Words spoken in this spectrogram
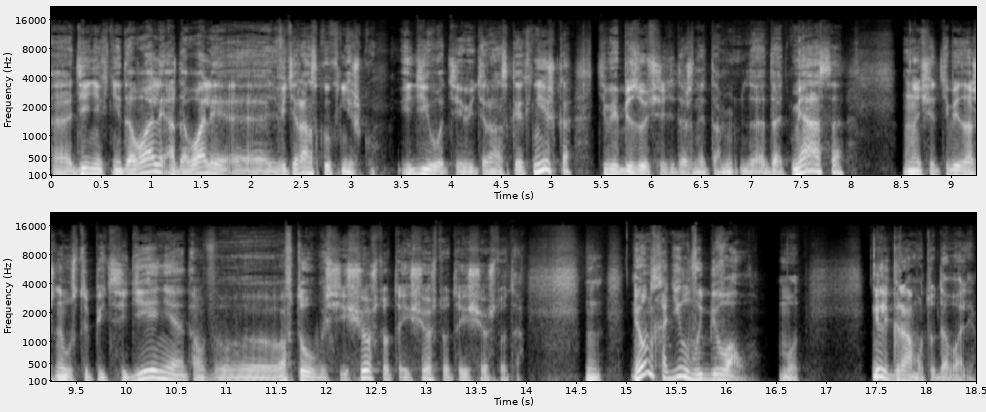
э, денег не давали, а давали э, ветеранскую книжку. Иди, вот тебе ветеранская книжка, тебе без очереди должны там дать мясо, значит, тебе должны уступить сиденье там, в, в автобусе, еще что-то, еще что-то, еще что-то. И он ходил, выбивал. Вот. Или грамоту давали.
